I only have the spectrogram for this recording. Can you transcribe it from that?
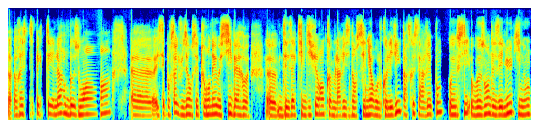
euh, respecter leurs besoins. et c'est pour ça que je vous disais, on s'est tourné aussi vers des actifs différents comme la résidence senior ou le co-living parce que ça répond aussi aux besoins des élus qui n'ont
